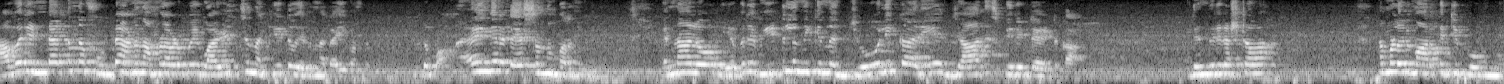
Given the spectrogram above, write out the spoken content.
അവരുണ്ടാക്കുന്ന ഫുഡാണ് നമ്മളവിടെ പോയി വഴിച്ച് നക്കിയിട്ട് വരുന്ന കൈ കൊണ്ട്. ഇത് ഭയങ്കര ടേസ്റ്റൊന്നും പറഞ്ഞില്ല. എന്നാലോ ഇവർ വീട്ടിൽ നിൽക്കുന്ന ജോലിക്കാരിയെ ജാതി സ്പിരിറ്റായിട്ട് കാണും. ഇതെന്തൊരു കഷ്ടമാണ് നമ്മളൊരു മാർക്കറ്റിൽ പോകുന്നു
